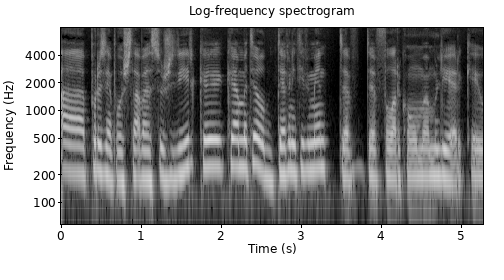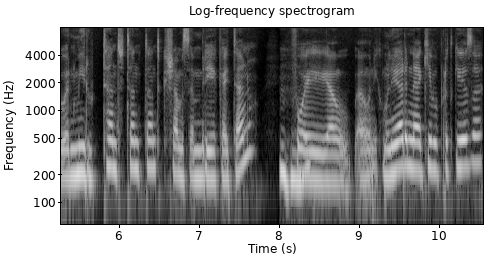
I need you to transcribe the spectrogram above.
Uh, por exemplo, eu estava a sugerir que, que a Matilde definitivamente deve, deve, falar com uma mulher que eu admiro tanto, tanto, tanto, que chama-se Maria Caetano. Uhum. Foi a, a, única mulher na equipa portuguesa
